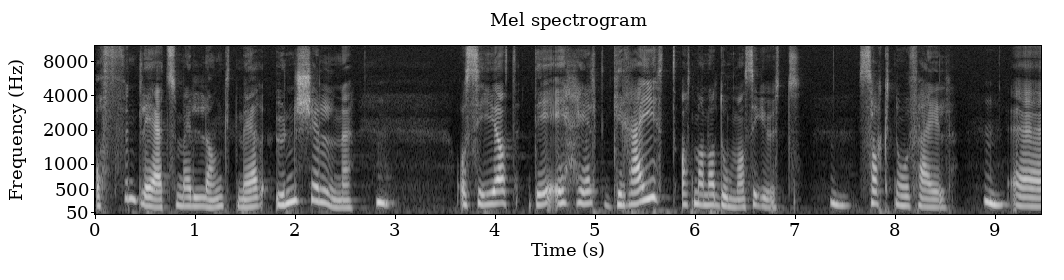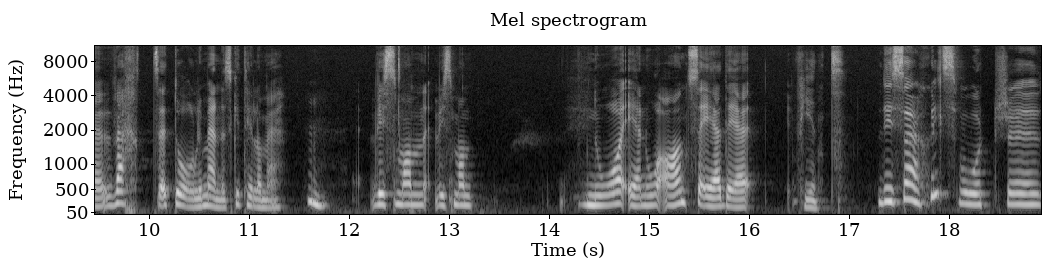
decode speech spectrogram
offentlighed, som er langt mer undskyldende, og sige at det er helt greit at man har dummet sig ut, Mm. sagt noget fejl, Mm. eh, vært et dårligt menneske til og med. Mm. Hvis man, hvis man nå er noget andet, så er det fint. Det är särskilt svårt eh,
